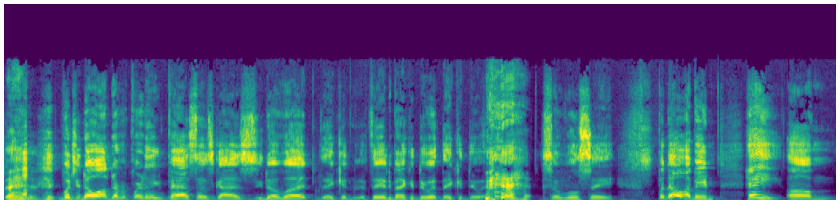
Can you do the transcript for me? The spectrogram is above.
but you know, I'll never put anything past those guys. You know what? They can if they, anybody can do it, they can do it. so we'll see. But no, I mean, hey, um,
